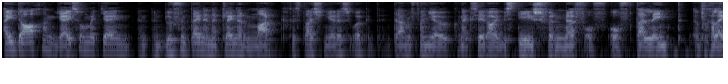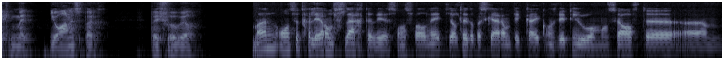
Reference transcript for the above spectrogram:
uitdaging juis om met jy in in, in Bloemfontein in 'n kleiner mark gestasioneer is ook in terme van jou kan ek sê daai bestuursvernuf of of talent in vergelyking met Johannesburg byvoorbeeld. Man, ons het geleer om sleg te wees. Ons wil net heeltyd op 'n skermpie kyk. Ons weet nie hoe om onsself te ehm um,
